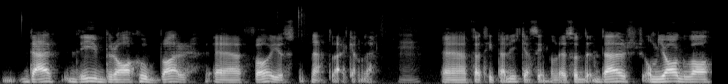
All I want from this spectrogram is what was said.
där, det är ju bra hubbar eh, för just nätverkande. Mm. Eh, för att hitta likasinnade. Så där, om jag var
